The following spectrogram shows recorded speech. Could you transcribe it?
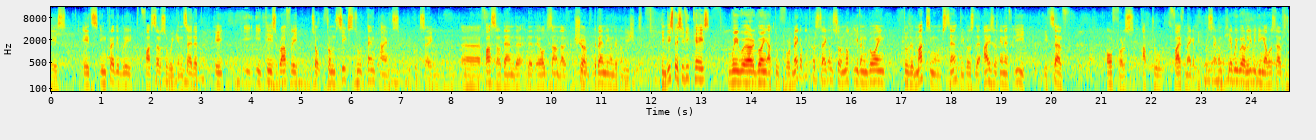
is. It's incredibly faster, so we can say that it, it is roughly, so from 6 to 10 times, we could say, uh, faster than the, the, the, old standard, sure, depending on the conditions. In this specific case, we were going up to 4 megabit per second, so not even going to the maximum extent because the ISOC CAN-FD itself offers up to 5 megabits per second. Here we were limiting ourselves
